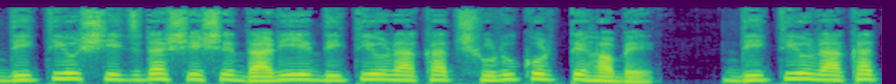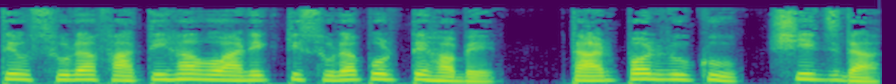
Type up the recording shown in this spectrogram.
দ্বিতীয় সিজদা শেষে দাঁড়িয়ে দ্বিতীয় রাকাত শুরু করতে হবে। দ্বিতীয় রাকাতেও সুরা ফাতিহা ও আরেকটি সুরা পড়তে হবে। তারপর রুকু, সিজদা।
